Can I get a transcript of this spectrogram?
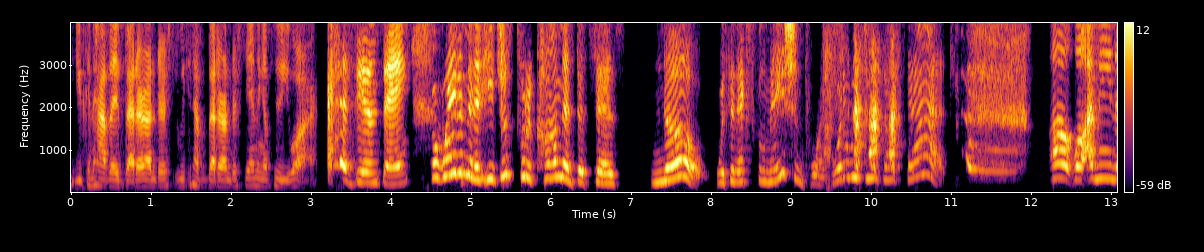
you can have a better under we can have a better understanding of who you are. Do you know what I'm saying? But wait a minute, he just put a comment that says no with an exclamation point. What do we do about that? Oh, well, I mean,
